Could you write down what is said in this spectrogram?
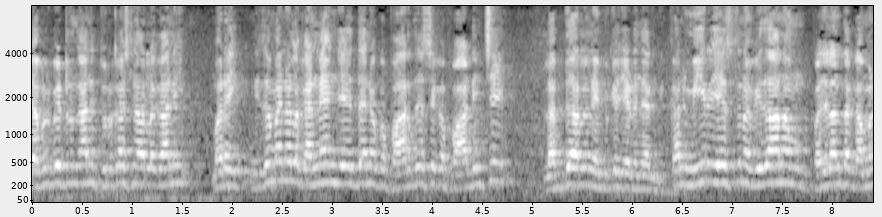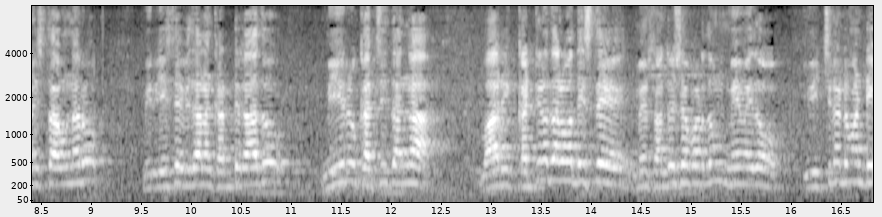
డబుల్ బెడ్రూమ్ కానీ తుర్కాష్నగర్లో కానీ మరి నిజమైన వాళ్ళకి అన్యాయం చేయొద్దని ఒక పారదర్శక పాటించి లబ్ధిదారులను ఎంపిక చేయడం జరిగింది. కానీ మీరు చేస్తున్న విధానం ప్రజలంతా గమనిస్తూ ఉన్నారు. మీరు చేసే విధానం కరెక్ట్ కాదు. మీరు ఖచ్చితంగా వారి కట్టిన తర్వాత ఇస్తే మేము సంతోషపడదాం. మేము ఏదో ఇవి ఇచ్చినటువంటి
